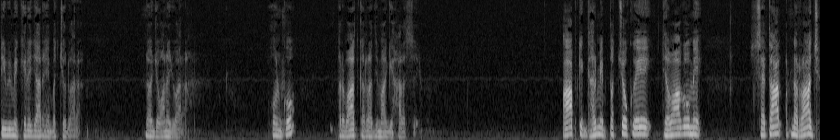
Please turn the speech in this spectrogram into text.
टीवी में खेले जा रहे हैं बच्चों द्वारा, नौजवानों द्वारा। उनको बर्बाद कर रहा दिमागी हालत से। आपके घर में बच्चों के दिमागों में शैतान अपना राज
